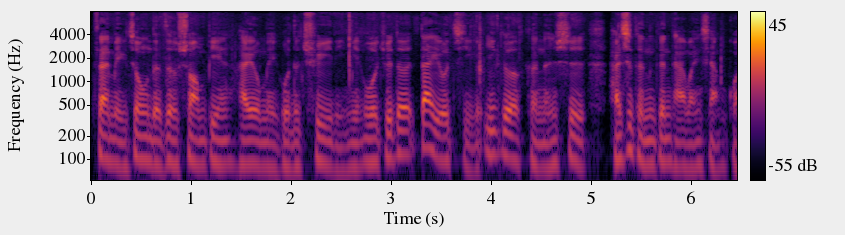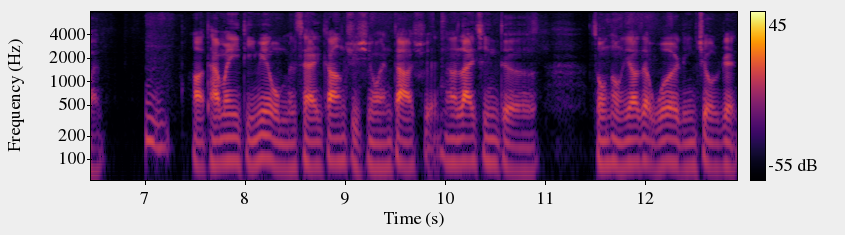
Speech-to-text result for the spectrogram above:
在美中的这个双边，还有美国的区域里面，我觉得带有几个，一个可能是还是可能跟台湾相关，嗯，啊，台湾议题，因为我们才刚举行完大选，那赖清德总统要在五二零就任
